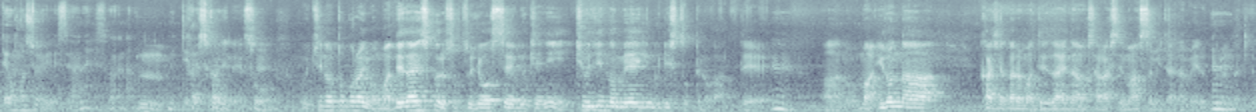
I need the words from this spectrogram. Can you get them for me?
て面白いですよねそういうの。うん。見てると。確かにねそう。うちのところにも、まあ、デザインスクール卒業生向けに求人のメーリングリストっていうのがあって、うん。あのまあ、いろんな会社からまあデザイナーを探してますみたいなメール来るんだけど、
